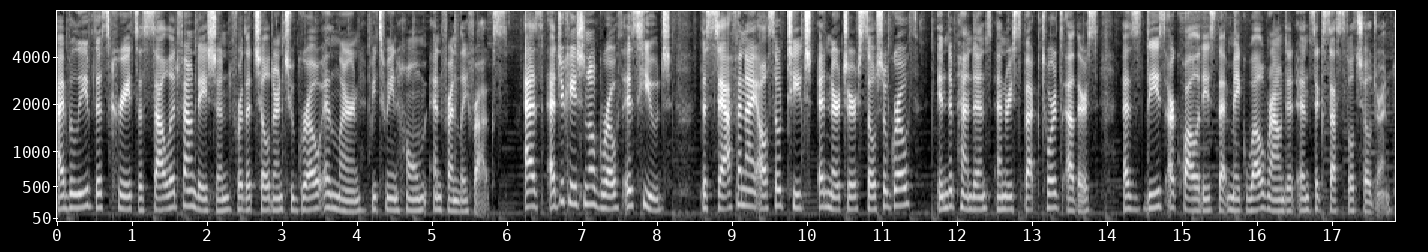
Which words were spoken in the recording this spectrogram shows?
I believe this creates a solid foundation for the children to grow and learn between home and friendly frogs. As educational growth is huge, the staff and I also teach and nurture social growth, independence, and respect towards others, as these are qualities that make well rounded and successful children.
